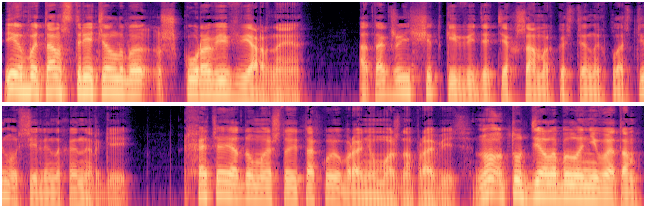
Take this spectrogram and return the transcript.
их бы там встретила бы шкура виверная, а также и щитки в виде тех самых костяных пластин, усиленных энергией. Хотя я думаю, что и такую броню можно пробить. Но тут дело было не в этом.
